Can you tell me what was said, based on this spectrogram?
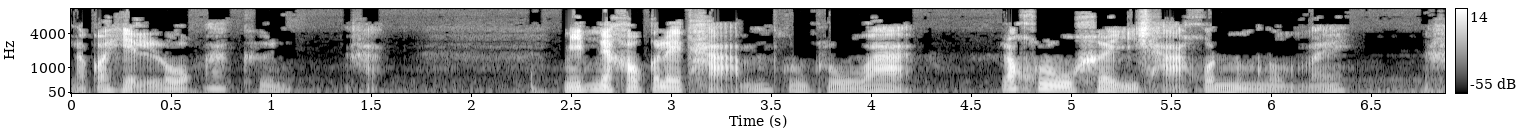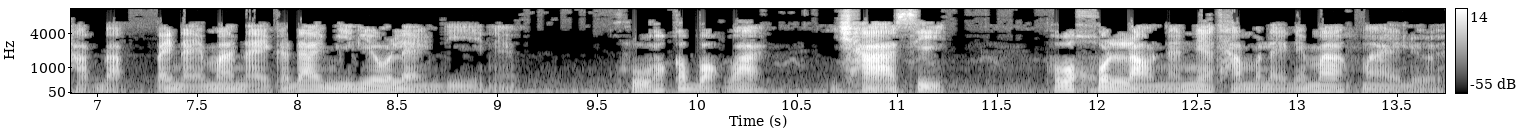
แล้วก็เห็นโลกมากขึ้น มิดเนี่ยเขาก็เลยถามคุณครูว่า แล้วครูเคยอิจฉาคนหนุ่มๆไหมนะครับแบบไปไหนมาไหนก็ได้มีเรี่ยวแรงดีเนี่ย ครูเขาก็บอกว่าอิจฉาสิเพราะว่าคนเหล่านั้นเนี่ยทำอะไรได้มากมายเลย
